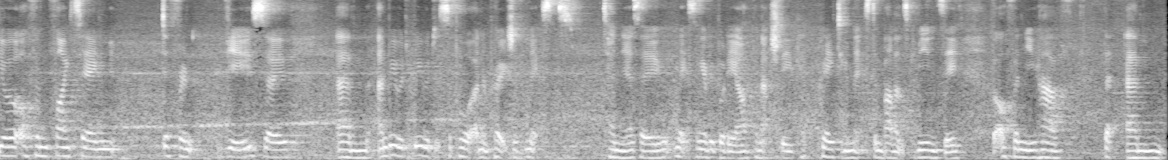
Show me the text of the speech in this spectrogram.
you're often fighting different views. So, um, and we would we would support an approach of mixed tenure, so mixing everybody up and actually creating a mixed and balanced community. But often you have that um,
